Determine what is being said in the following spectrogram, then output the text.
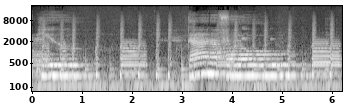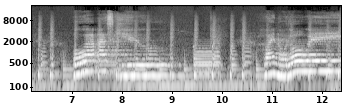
I beg you, cannot follow. Oh, I ask you, why not always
